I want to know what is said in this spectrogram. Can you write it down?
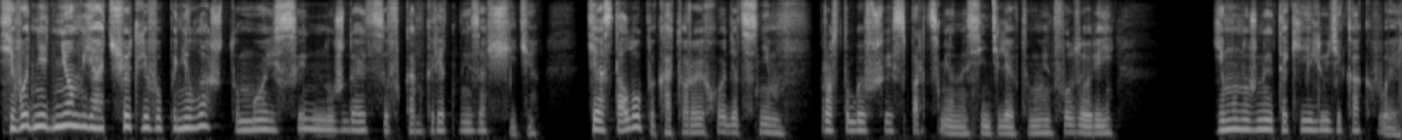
Сегодня днем я отчетливо поняла, что мой сын нуждается в конкретной защите. Те остолопы, которые ходят с ним, просто бывшие спортсмены с интеллектом и инфузорией. Ему нужны такие люди, как вы.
